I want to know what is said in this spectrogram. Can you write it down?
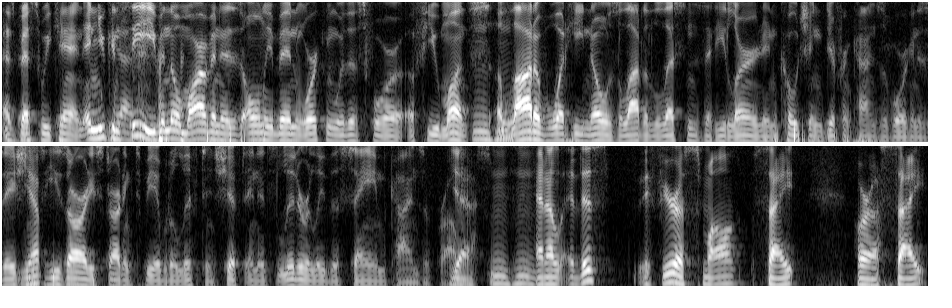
as best we can. And you can Yes. see, even though Marvin has only been working with us for a few months, Mm-hmm. a lot of what he knows, a lot of the lessons that he learned in coaching different kinds of organizations, Yep. he's already starting to be able to lift and shift, and it's literally the same kinds of problems. Mm-hmm. And a, this, if you're a small site or a site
